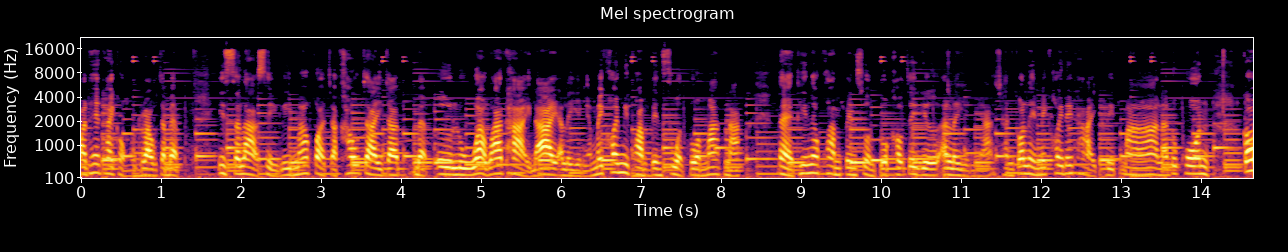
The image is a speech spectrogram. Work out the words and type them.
ประเทศไทยของเราจะแบบอิสระเสรีมากกว่าจะเข้าใจจะแบบเออรู้ว่าว่าถ่ายได้อะไรอย่างเงี้ยไม่ค่อยมีความเป็นส่วนตัวมากนัก แต่ที่เนี่ยความเป็นส่วนตัวเขาจะเยอะอะไรอย่างเงี้ยฉันก็เลยไม่ค่อยได้ถ่ายคลิปมานะทุกคนก็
